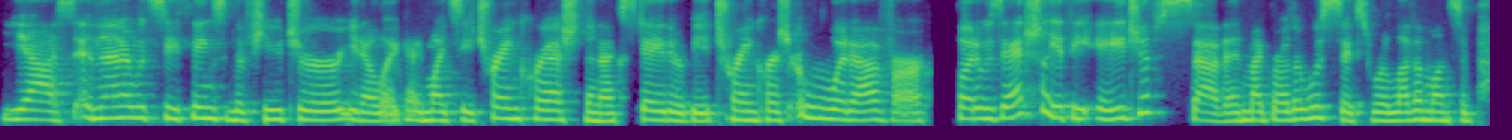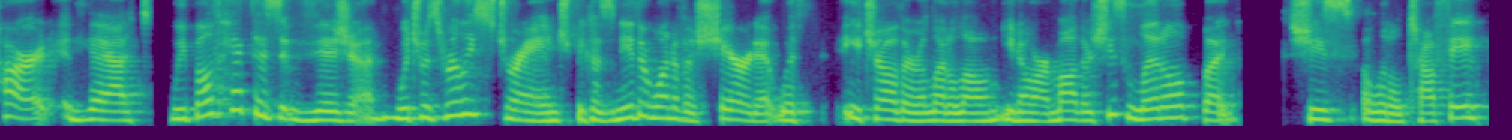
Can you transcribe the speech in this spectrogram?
Yes. And then I would see things in the future, you know, like I might see a train crash the next day, there'd be a train crash or whatever. But it was actually at the age of seven, my brother was six, we're 11 months apart, that we both had this vision, which was really strange because neither one of us shared it with each other, let alone, you know, our mother. She's little, but she's a little toughy.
